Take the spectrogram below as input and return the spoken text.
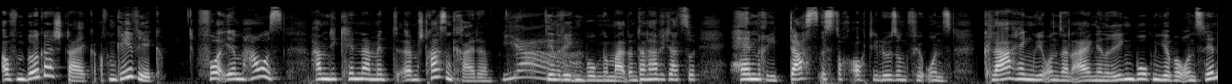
auf dem Bürgersteig, auf dem Gehweg, vor ihrem Haus, haben die Kinder mit ähm, Straßenkreide Ja. den Regenbogen gemalt. Und dann habe ich gedacht so, Henry, das ist doch auch die Lösung für uns. Klar hängen wir unseren eigenen Regenbogen hier bei uns hin,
